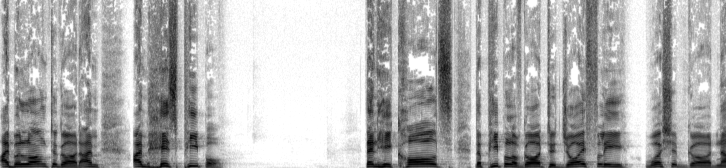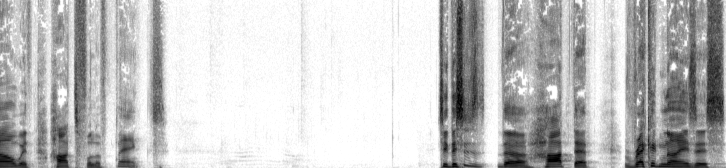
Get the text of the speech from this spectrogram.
I belong to God, I'm, I'm his people, then he calls the people of God to joyfully worship God now with hearts full of thanks. See, this is the heart that recognizes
